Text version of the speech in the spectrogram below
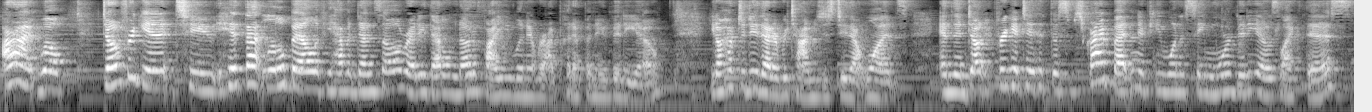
All right, well, don't forget to hit that little bell if you haven't done so already. That'll notify you whenever I put up a new video. You don't have to do that every time, you just do that once. And then don't forget to hit the subscribe button if you wanna see more videos like this.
